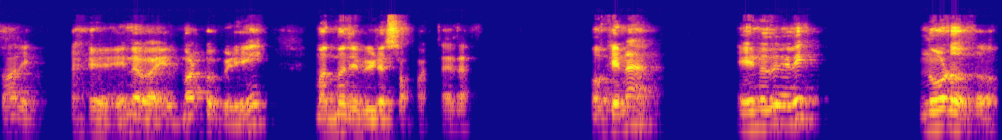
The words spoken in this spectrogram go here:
ಸಾರಿ ಏನವ ಇದು ಮಾಡ್ಕೋಬಿಡಿ. ಮದ್ ಮಧ್ಯೆ ವಿಡಿಯೋ ಸ್ಟಾಪ್ ಆಗ್ತಾ ಇದೆ. ಓಕೆನಾ ಏನದು ಹೇಳಿ? ನೋಡೋದು.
